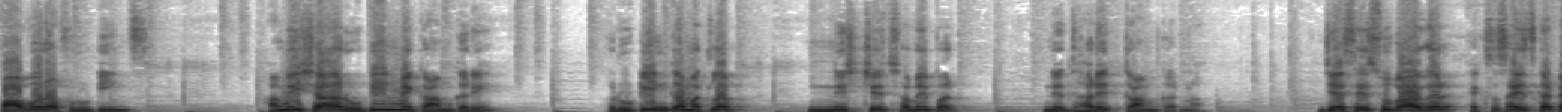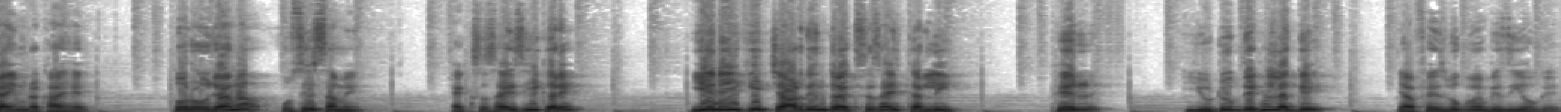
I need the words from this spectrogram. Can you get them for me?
power of routines हमेशा रूटीन में काम करें। रूटीन का मतलब निश्चित समय पर निर्धारित काम करना। जैसे सुबह अगर एक्सरसाइज का टाइम रखा है तो रोज़ाना उसी समय एक्सरसाइज ही करें। ये नहीं कि चार दिन तो एक्सरसाइज कर ली, फिर यूट्यूब देखने लग गए या फेसबुक में बिज़ी हो गए।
